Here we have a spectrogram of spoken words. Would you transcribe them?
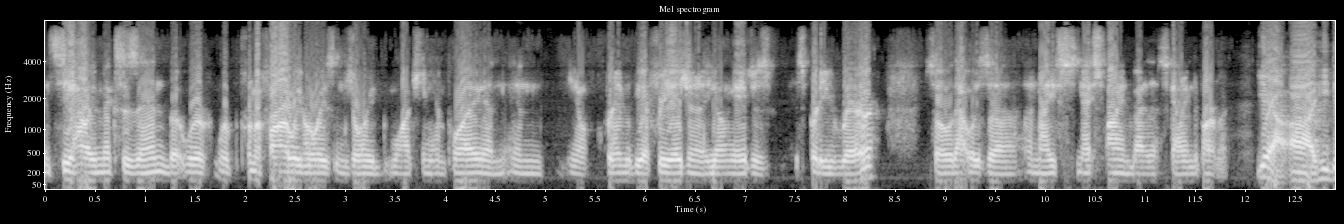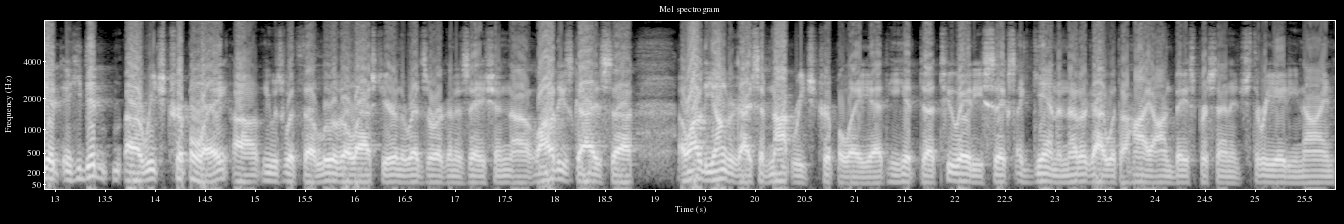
and see how he mixes in. But we're, we're from afar. We've always enjoyed watching him play, and, and you know, for him to be a free agent at a young age is, is pretty rare. So that was a, a nice nice find by the scouting department. Yeah, uh, he did. He did uh, reach AAA. Uh, he was with uh, Louisville last year in the Reds organization. Uh, a lot of these guys, uh, a lot of the younger guys, have not reached AAA yet. He hit uh, 286 again. Another guy with a high on-base percentage, 389,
